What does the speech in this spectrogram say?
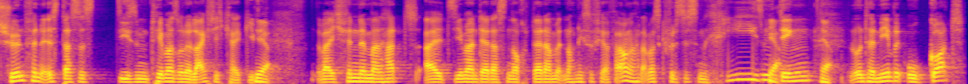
schön finde, ist, dass es diesem Thema so eine Leichtigkeit gibt. Ja. Weil ich finde, man hat als jemand, der das noch, der damit noch nicht so viel Erfahrung hat, aber das Gefühl, das ist ein Riesending, ja. Ja. ein Unternehmen, oh Gott,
